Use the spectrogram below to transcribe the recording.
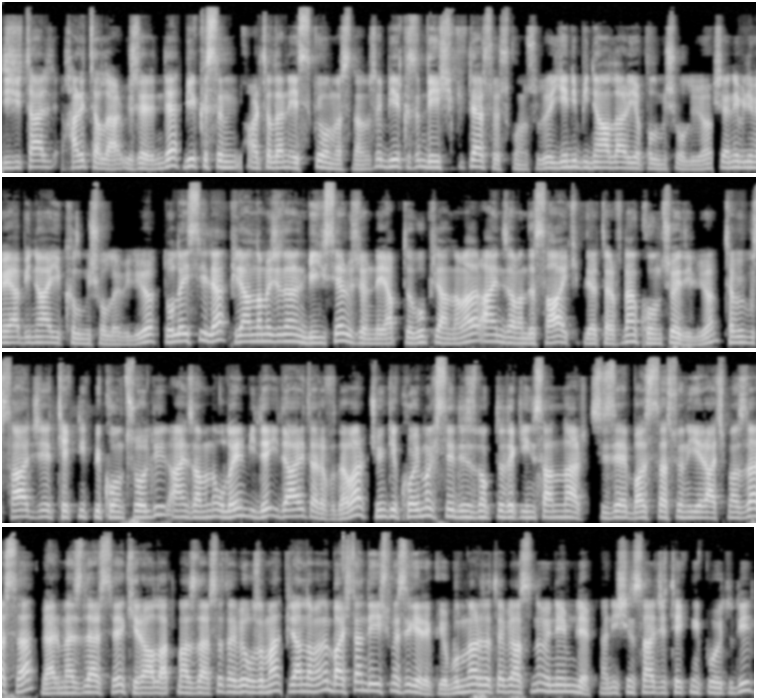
dijital haritalar üzerinde bir kısım haritaların eski olmasından dolayı bir kısım değişiklikler söz konusu oluyor. Yeni binalar yapılmış oluyor. İşte ne bileyim veya bina yıkılmış olabiliyor. Dolayısıyla planlamacıların bilgisayar üzerinde yaptığı bu planlamalar aynı zamanda saha ekipleri tarafından kontrol ediliyor. Tabii bu sadece teknik bir kontrol değil, aynı zamanda olayın bir de idari tarafı da var. Çünkü koymak istediğiniz noktadaki insanlar size baz istasyonu yeri açmazlarsa, vermezlerse, kiralatmazlarsa tabii o zaman planlamanın baştan değişmesi gerekiyor. Bunlar da tabii aslında önemli. Hani işin sadece teknik boyutu değil,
